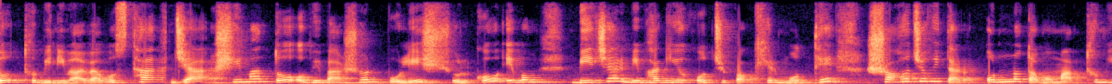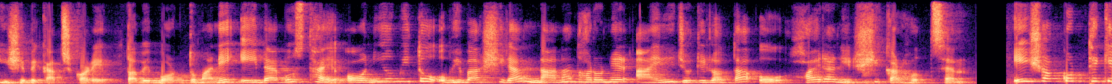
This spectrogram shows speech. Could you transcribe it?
তথ্য বিনিময় ব্যবস্থা, যা সীমান্ত অভিবাসন, পুলিশ, শুল্ক এবং বিচার বিভাগীয় কর্তৃপক্ষের মধ্যে সহযোগিতার অন্যতম মাধ্যম হিসেবে কাজ করে। তবে বর্তমানে এই ব্যবস্থায় অনিয়মিত অভিবাসীরা নানা ধরনের আইনি জটিলতা ও হয়রানির শিকার হচ্ছেন। এই সংকট থেকে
